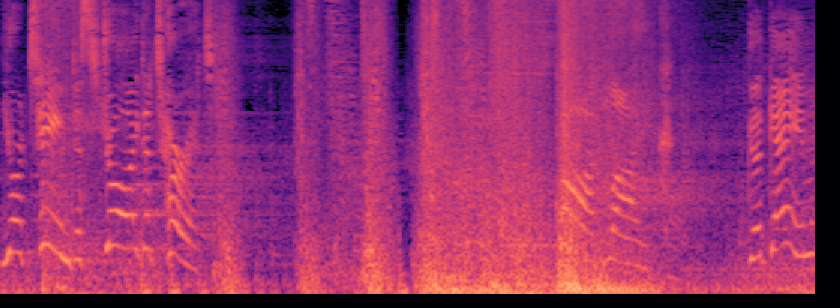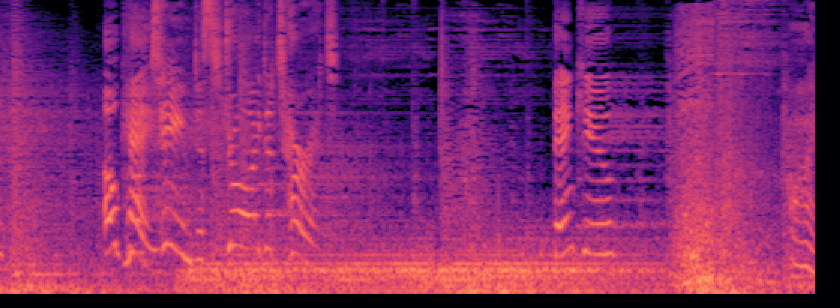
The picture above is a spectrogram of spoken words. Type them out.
Your team destroyed a turret. Godlike. Good game. Okay. Your team destroyed a turret. Thank you. I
